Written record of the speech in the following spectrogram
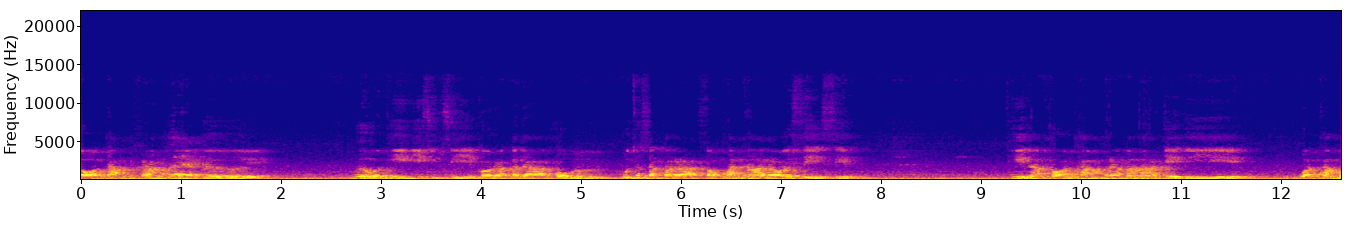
ก่อตั้งครั้งแรกเลย เมื่อวันที่ 24 กรกฎาคม พุทธศักราช 2540 ที่นครธรรมพระมหาเจดีย์วัดธรรม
